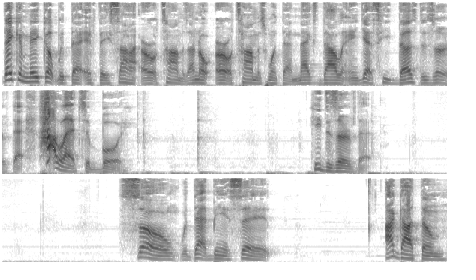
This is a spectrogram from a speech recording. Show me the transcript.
they can make up with that if they sign Earl Thomas. I know Earl Thomas want that max dollar, and yes, he does deserve that. Holla at your boy. He deserves that. So, with that being said, I got them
